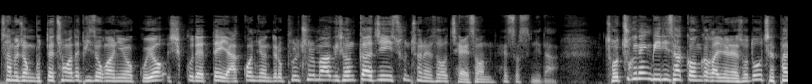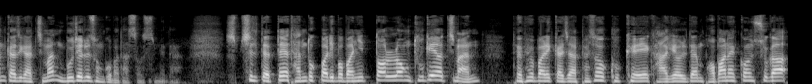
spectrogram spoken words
참여정부 때 청와대 비서관이었고요. 19대 때 야권 연대로 불출마하기 전까지 순천에서 재선했었습니다. 저축은행 비리 사건과 관련해서도 재판까지 갔지만 무죄를 선고받았었습니다. 17대 때 단독 발의 법안이 떨렁 두 개였지만 대표 발의까지 합해서 국회에 가결된 법안의 건수가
